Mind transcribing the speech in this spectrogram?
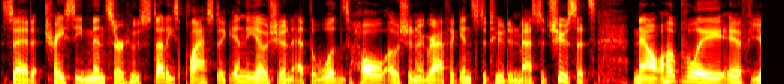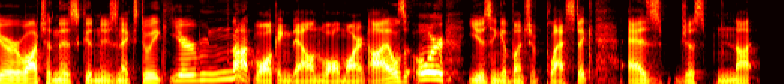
said Tracy Mincer, who studies plastic in the ocean at the Woods Hole Oceanographic Institute in Massachusetts. Now, hopefully, if you're watching this Good News Next Week, you're not walking down Walmart aisles or using a bunch of plastic as just not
